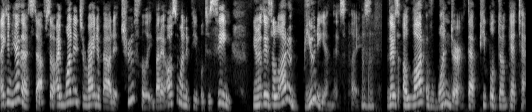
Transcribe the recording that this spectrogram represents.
I can hear that stuff. So I wanted to write about it truthfully, but I also wanted people to see, you know, there's a lot of beauty in this place. Mhm. There's a lot of wonder that people don't get to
